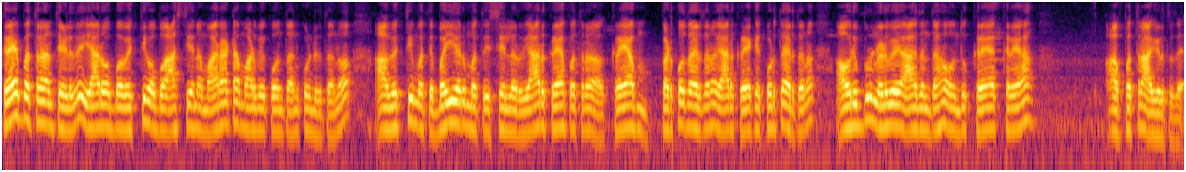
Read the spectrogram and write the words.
ಕ್ರಯಪತ್ರ ಅಂತ ಹೇಳಿದ್ರೆ ಯಾರೋ ಒಬ್ಬ ವ್ಯಕ್ತಿ ಒಬ್ಬ ಆಸ್ತಿಯನ್ನು ಮಾರಾಟ ಮಾಡಬೇಕು ಅಂತ ಅಂದ್ಕೊಂಡಿರ್ತಾನೋ ಆ ವ್ಯಕ್ತಿ ಮತ್ತು ಬೈಯರು ಮತ್ತು ಸೆಲ್ಲರು ಯಾರು ಕ್ರಯಪತ್ರ, ಕ್ರಯ ಪಡ್ಕೋತಾ ಇರ್ತಾನೋ, ಯಾರು ಕ್ರಯಕ್ಕೆ ಕೊಡ್ತಾ ಇರ್ತಾನೋ ಅವರಿಬ್ಬರು ನಡುವೆ ಆದಂತಹ ಒಂದು ಕ್ರಯ ಕ್ರಯ, ಆ ಪತ್ರ ಆಗಿರ್ತದೆ.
